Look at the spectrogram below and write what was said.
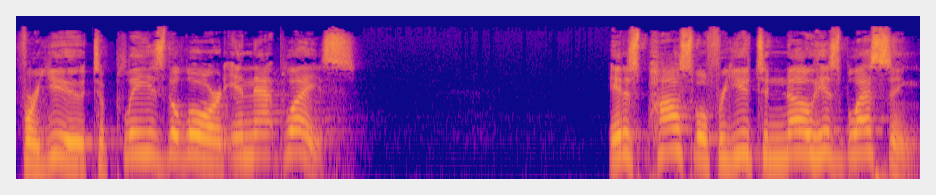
for you to please the Lord in that place. It is possible for you to know His blessing.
